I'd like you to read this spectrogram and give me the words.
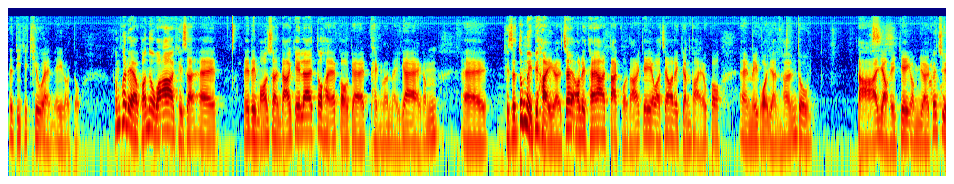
一啲嘅 Q&A 嗰度。咁佢哋又講到話啊，其實誒、你哋網上打機咧都係一個嘅評論嚟嘅。咁誒、其實都未必係嘅。即係我哋睇下達哥打機，或者我哋近排有個誒、美國人喺度打遊戲機咁樣，跟住。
